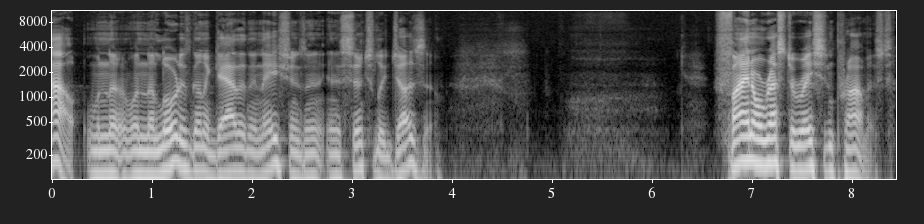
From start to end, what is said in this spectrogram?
out when the when the Lord is going to gather the nations and, and essentially judge them. Final restoration promised.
